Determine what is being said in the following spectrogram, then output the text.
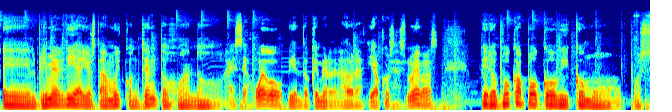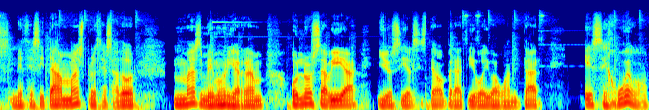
el primer día yo estaba muy contento jugando a ese juego, viendo que mi ordenador hacía cosas nuevas, pero poco a poco vi como pues necesitaba más procesador, más memoria RAM o no sabía yo si el sistema operativo iba a aguantar ese juego.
